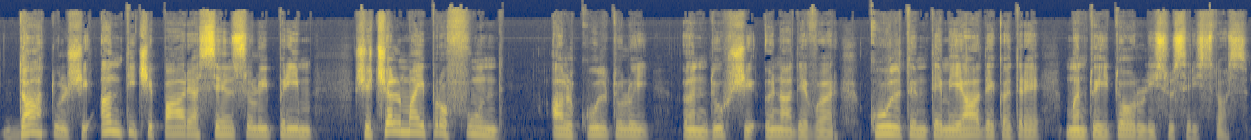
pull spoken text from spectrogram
datul și anticiparea sensului prim și cel mai profund al cultului în duh și în adevăr, cult întemeiat de către Mântuitorul Iisus Hristos.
